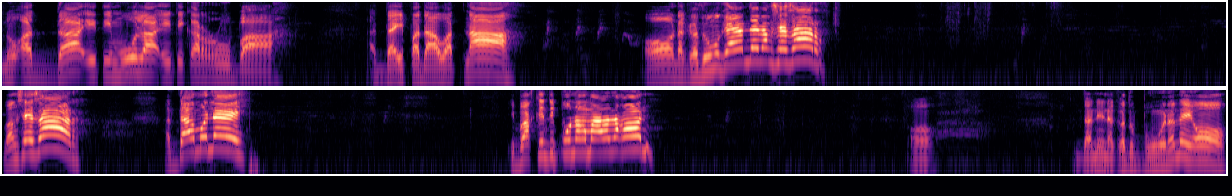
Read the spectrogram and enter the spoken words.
No adda iti mula iti karuba. Adda ipadawat na. Oh, nagadumagayam na Mang Cesar. Mang Cesar. Adda mo na eh. Ibak hindi po nang malalakon. Oh. Dani nagadubungan na eh. Oh.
